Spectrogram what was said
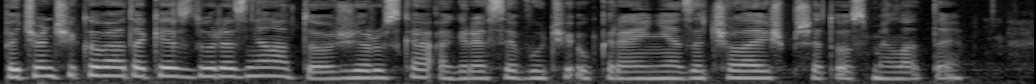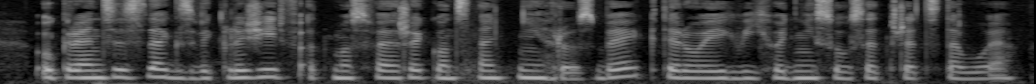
Pečončiková také zdůraznila to, že ruská agrese vůči Ukrajině začala již před osmi lety. Ukrajinci si tak zvykli žít v atmosféře konstantní hrozby, kterou jejich východní soused představuje –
